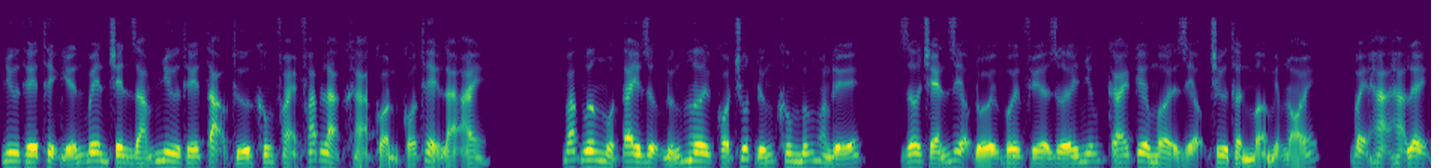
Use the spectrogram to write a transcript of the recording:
như thế thịnh yến bên trên dám như thế tạo thứ không phải pháp lạc khả còn có thể là ai? Bắc vương một tay dựng đứng hơi có chút đứng không vững hoàng đế, giơ chén rượu đối với phía dưới những cái kia mời rượu chư thần mở miệng nói vậy hạ hạ lệnh,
